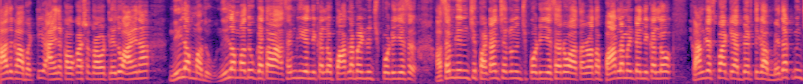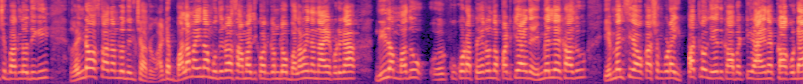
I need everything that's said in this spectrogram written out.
కాదు కాబట్టి ఆయనకు అవకాశం రావట్లేదు. ఆయన నీలం మధు నీలం మధు గత అసెంబ్లీ ఎన్నికల్లో పార్లమెంట్ నుంచి పోటీ చేశారు అసెంబ్లీ నుంచి పటాన్చెరు నుంచి పోటీ చేశారు. ఆ తర్వాత పార్లమెంట్ ఎన్నికల్లో కాంగ్రెస్ పార్టీ అభ్యర్థిగా మెదక్ నుంచి బరిలో దిగి రెండవ స్థానంలో నిలిచారు. అంటే బలమైన ముదిరా సామాజిక వర్గంలో బలమైన నాయకుడిగా నీలం మధుకు కూడా పేరున్నప్పటికీ ఆయన ఎమ్మెల్యే కాదు. ఎమ్మెల్సీ అవకాశం కూడా ఇప్పట్లో లేదు కాబట్టి ఆయనకు కాకుండా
